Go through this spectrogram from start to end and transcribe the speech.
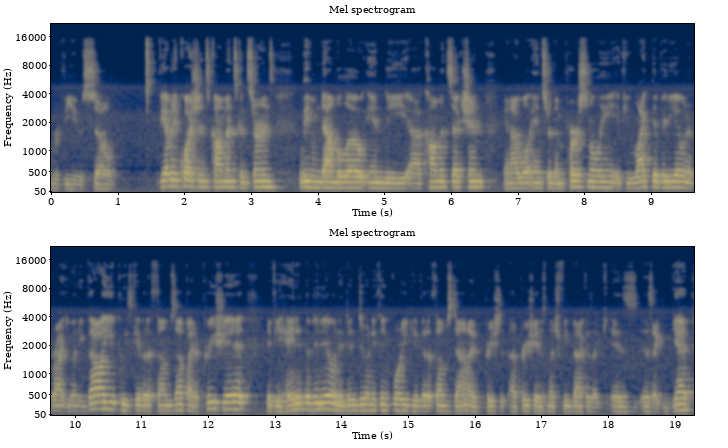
review. So, if you have any questions, comments, concerns, leave them down below in the uh, comment section and I will answer them personally. If you liked the video and it brought you any value, please give it a thumbs up. I'd appreciate it. If you hated the video and it didn't do anything for you, give it a thumbs down. I'd appreciate appreciate as much feedback as I as, as I can get.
